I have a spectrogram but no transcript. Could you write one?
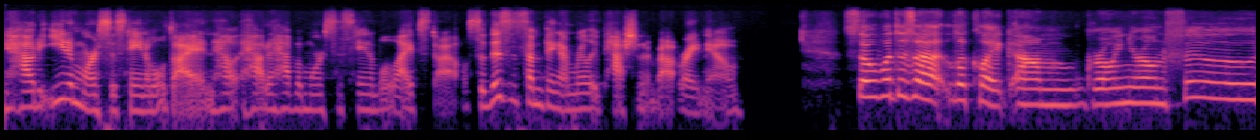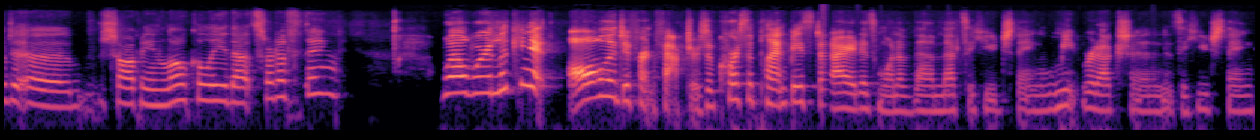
how to eat a more sustainable diet and how, how to have a more sustainable lifestyle. So this is something I'm really passionate about right now. So what does that look like? Um, growing your own food, uh, shopping locally, that sort of thing? Well, we're looking at all the different factors. Of course, a plant-based diet is one of them. That's a huge thing. Meat reduction is a huge thing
